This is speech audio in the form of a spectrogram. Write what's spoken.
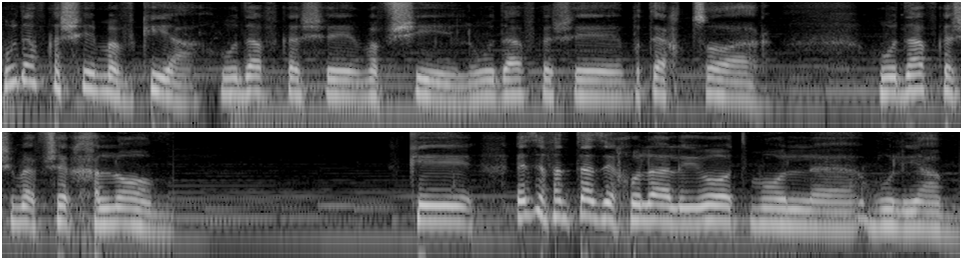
הוא דווקא שמבקיע, הוא דווקא שמבשיל, הוא דווקא שפותח צוהר. הוא דווקא שמאפשר חלום. כי איזה פנטזיה יכולה להיות מול, מול ים?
